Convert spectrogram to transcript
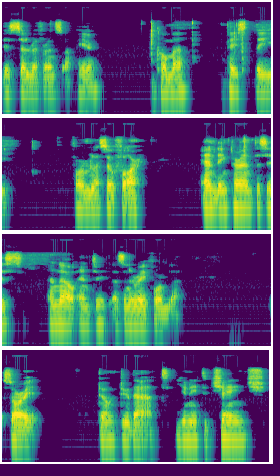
this cell reference up here comma paste the formula so far ending parenthesis and now enter it as an array formula. Sorry, don't do that. You need to change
